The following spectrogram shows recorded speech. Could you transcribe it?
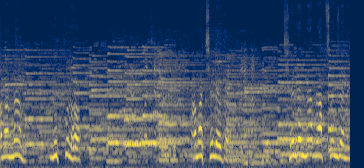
আমার নাম লুৎফুল হক। আমার ছেলে ছেলের নাম রাফসান জানি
